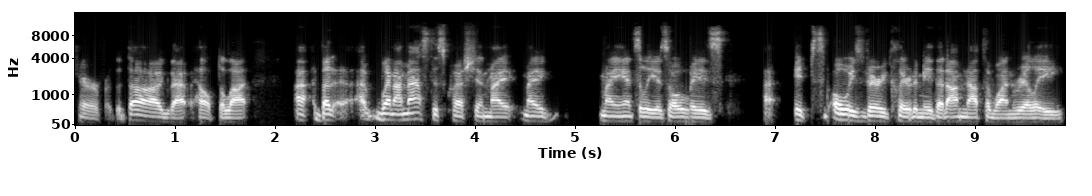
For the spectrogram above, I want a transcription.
carer for the dog. That helped a lot. Uh, but uh, when I'm asked this question, my my my answer is always uh, it's always very clear to me that I'm not the one really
